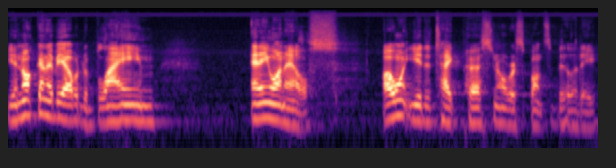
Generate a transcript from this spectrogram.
You're not going to be able to blame anyone else. I want you to take personal responsibility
